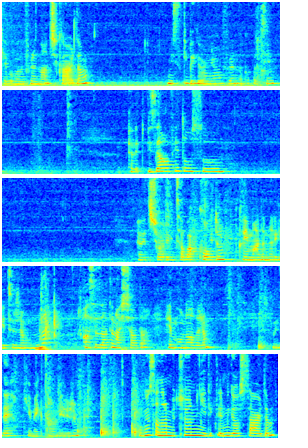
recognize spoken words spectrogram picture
Kebabını fırından çıkardım. Mis gibi görünüyor. Fırını kapatayım. Evet bize afiyet olsun. Evet şöyle bir tabak koydum. Kayınvalidemlere getireceğim bunu da. Aslı zaten aşağıda. Hem onu alırım. Hem de yemekten veririm. Bugün sanırım bütün yediklerimi gösterdim.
